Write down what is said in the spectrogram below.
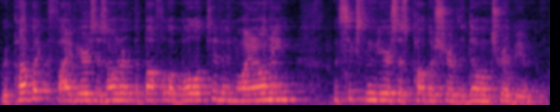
Republic, five years as owner of the Buffalo Bulletin in Wyoming, and 16 years as publisher of the Dillon Tribune.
